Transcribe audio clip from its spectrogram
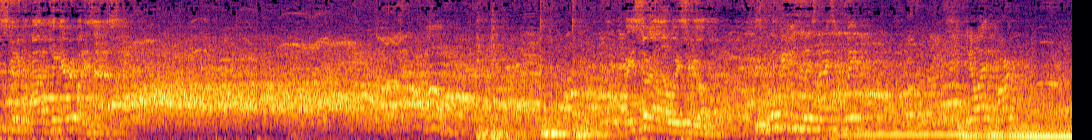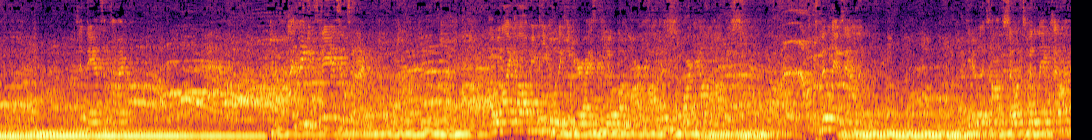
just gonna come out and kick everybody's ass. know what middle name is, Alan?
